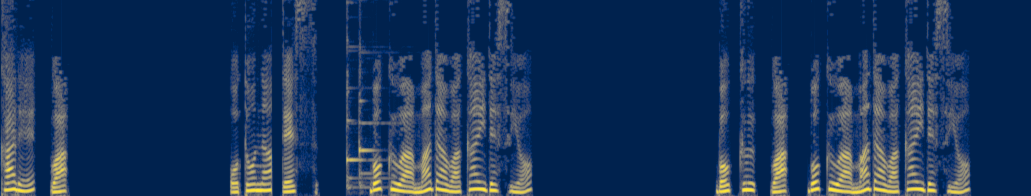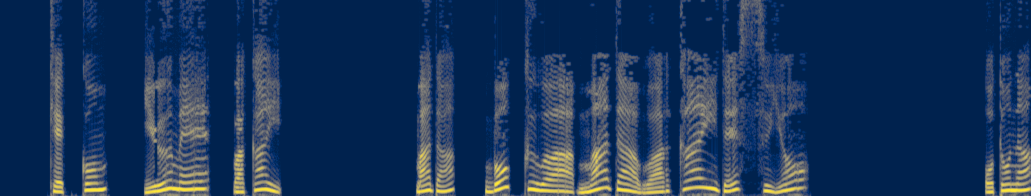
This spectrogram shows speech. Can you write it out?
彼？は、大人です。僕はまだ若いですよ。僕？は、僕はまだ若いですよ。結婚、有名、若い？まだ、僕はまだ若いですよ。大人、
